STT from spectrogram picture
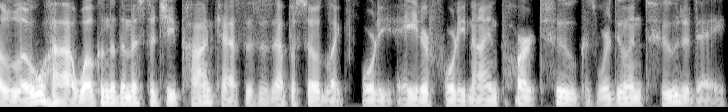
Aloha. Welcome to the Mr. G podcast. This is episode like 48 or 49, part two, because we're doing two today.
